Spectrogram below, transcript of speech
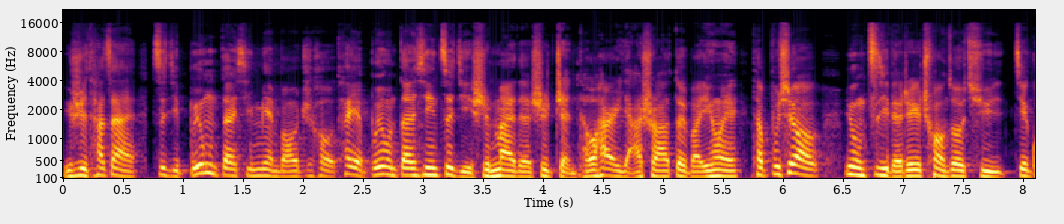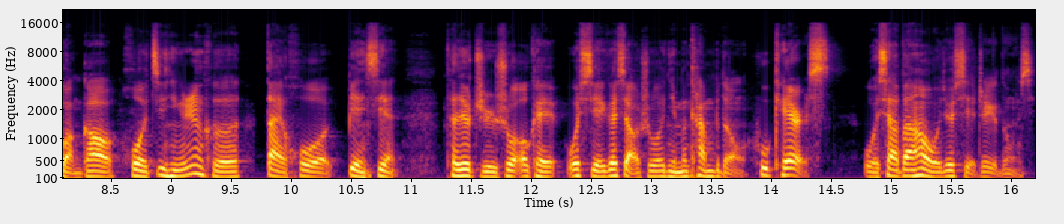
于是他在自己不用担心面包之后，他也不用担心自己是卖的是枕头还是牙刷，对吧？因为他不需要用自己的这个创作去接广告或进行任何带货变现，他就只是说：“OK，我写一个小说，你们看不懂，Who cares？我下班后我就写这个东西。”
